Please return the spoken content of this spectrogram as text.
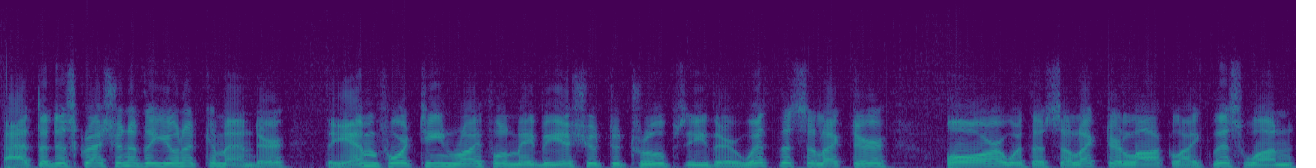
At the discretion of the unit commander, the M14 rifle may be issued to troops either with the selector or with a selector lock like this one,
